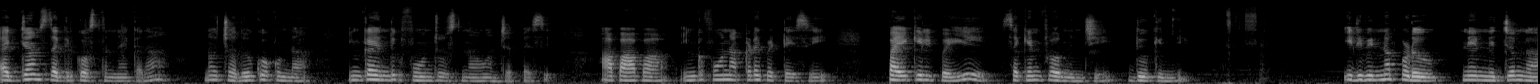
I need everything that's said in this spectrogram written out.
ఎగ్జామ్స్ దగ్గరికి వస్తున్నాయి కదా నువ్వు చదువుకోకుండా ఇంకా ఎందుకు ఫోన్ చూస్తున్నావు అని చెప్పేసి ఆ పాప ఇంక ఫోన్ అక్కడే పెట్టేసి పైకి వెళ్ళిపోయి సెకండ్ ఫ్లోర్ నుంచి దూకింది. ఇది విన్నప్పుడు నేను నిజంగా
